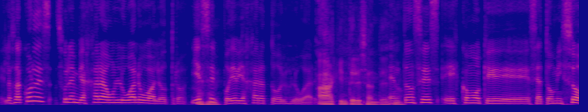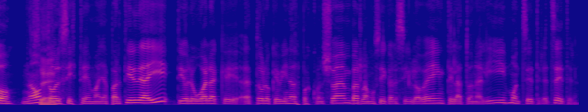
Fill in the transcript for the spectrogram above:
los acordes suelen viajar a un lugar o al otro, y ese podía viajar a todos los lugares. Ah, qué interesante. eso. Entonces es como que se atomizó, ¿no? Sí. Todo el sistema y a partir de ahí dio lugar a que a todo lo que vino después con Schoenberg, la música del siglo XX, el atonalismo, etcétera, etcétera.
